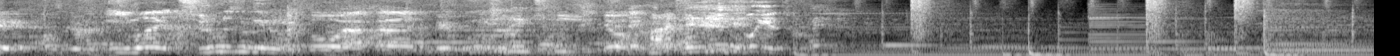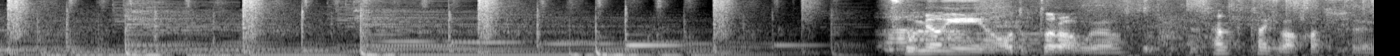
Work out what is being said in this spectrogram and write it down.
딱그 이마에 주름 생기는 것도 약간 외국인처럼 보이거든요. 조명이 어둡더라고요 산뜻하게 바꿨어요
